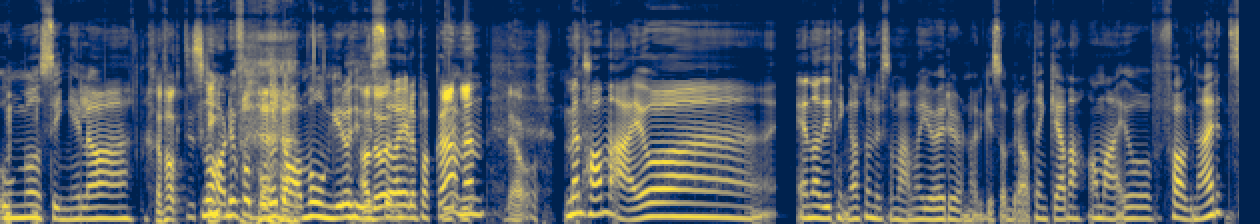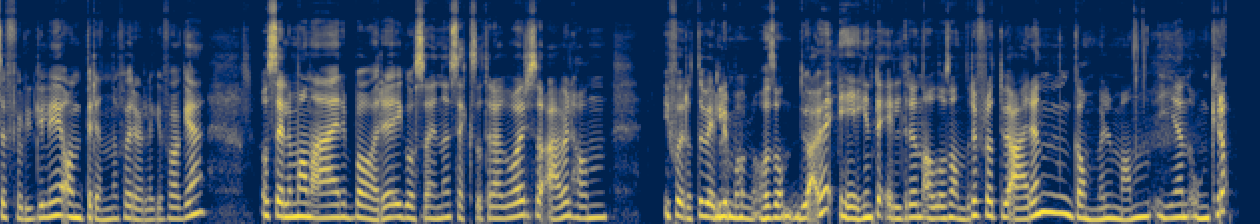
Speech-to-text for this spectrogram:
Ung og singel og ja, faktisk, Nå har han jo fått både dame og unger og hus ja, var, og hele pakka. Men, men, han er jo eh, en av de tinga som liksom er med å gjøre Rør-Norge så bra, tenker jeg da. Han er jo fagnerd, selvfølgelig, og han brenner for rørleggerfaget. Og selv om han er bare i gåseøyne 36 år, så er vel han i forhold til veldig mange og sånn. Du er jo egentlig eldre enn alle oss andre, for at du er en gammel mann i en ung kropp.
